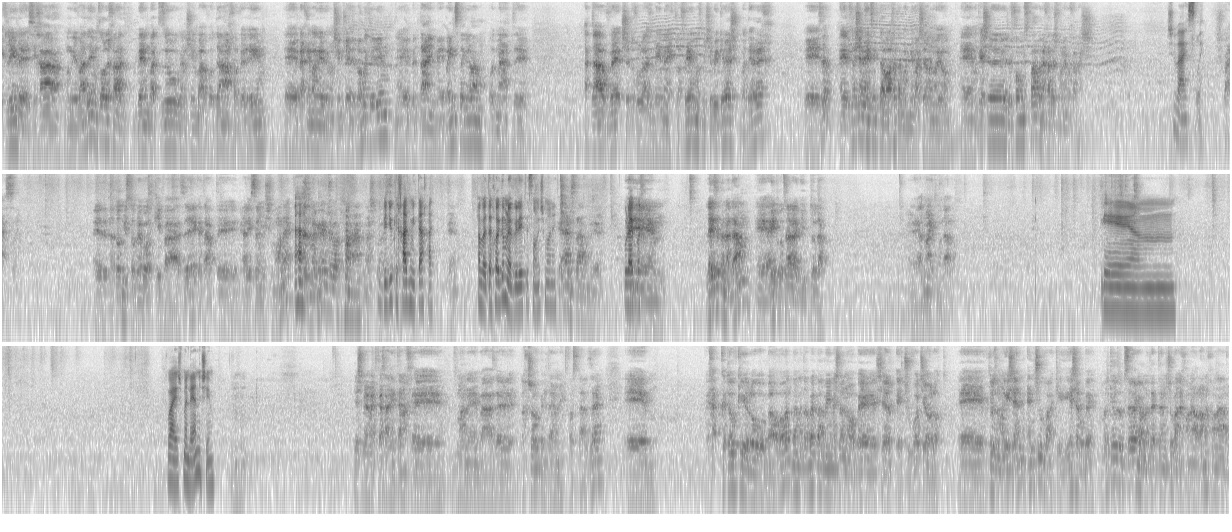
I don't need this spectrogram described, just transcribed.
כלי לשיחה מגניבה די עם כל אחד, בן, בת זוג, אנשים בעבודה, חברים, והכי מגניב עם אנשים שלא מכירים, בינתיים באינסטגרם, עוד מעט אתר ושתוכלו להזמין קלפים, אז מי שביקש, בדרך. אה, זהו, אה, לפני שאני אציג את האורחת המגניבה שלנו היום, אה, אני מבקש לבחור מספר בין 1 ל-85. 17. 17. זה דלתות מסתובבות, כי בזה כתבת, נראה לי 28, אז מגניב לראות מה... זה בדיוק אחד מתחת. כן. אבל אתה יכול גם להביא לי את 28. כן, סתם. אולי... בח... לאיזה בן אדם היית רוצה להגיד תודה? על מה היית מודה לו? וואי, יש מלא אנשים. יש באמת ככה, אני אתן לך אה, זמן אה, בזה לחשוב, בינתיים אני אתפוס את הזה. אה, כתוב כאילו בהוראות, באמת הרבה פעמים יש לנו הרבה של, תשובות שעולות. כאילו זה מרגיש שאין תשובה, כי יש הרבה, אבל כאילו זה בסדר גם לתת תשובה נכונה או לא נכונה,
